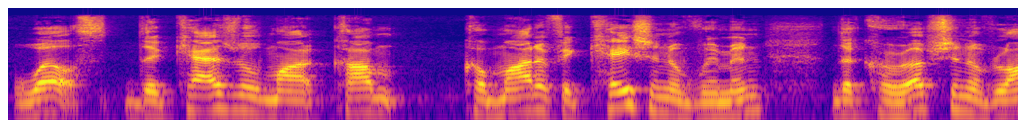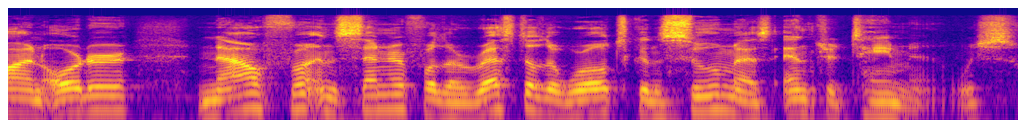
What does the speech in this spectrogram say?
wealth, the casual mo- com- commodification of women, the corruption of law and order, now front and center for the rest of the world to consume as entertainment, which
